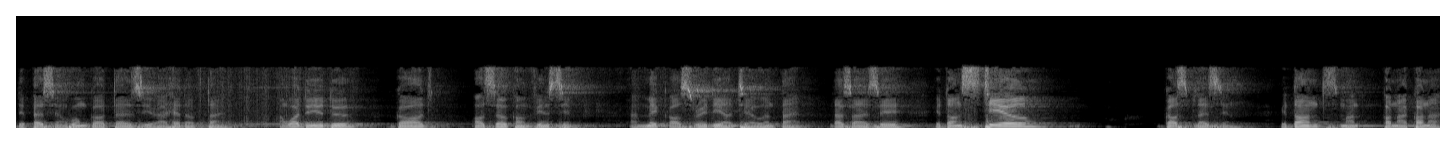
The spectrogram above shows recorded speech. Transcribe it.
the person whom God tells you ahead of time. And what do you do? God also convince him and make us ready at your own time. That's why I say you don't steal God's blessing. You don't man, corner corner.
